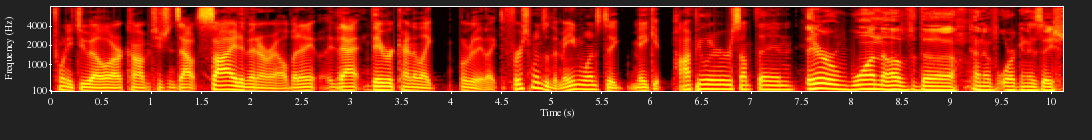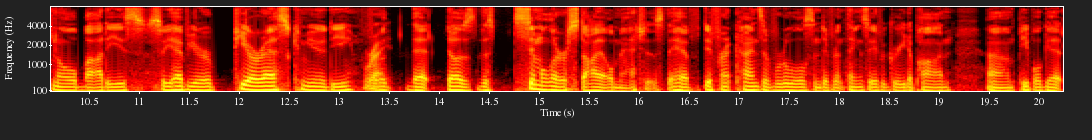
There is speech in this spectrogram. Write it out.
22 LR competitions outside of NRL, but any, that they were kind of like what were they like the first ones or the main ones to make it popular or something? They're one of the kind of organizational bodies. So you have your PRS community Right. that does the similar style matches. They have different kinds of rules and different things they've agreed upon. Um, people get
